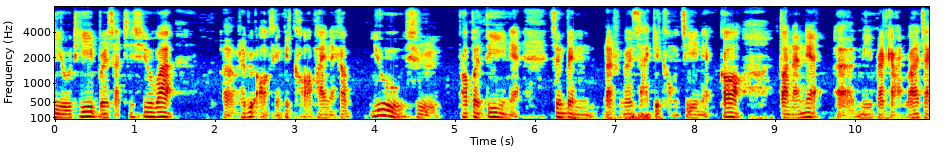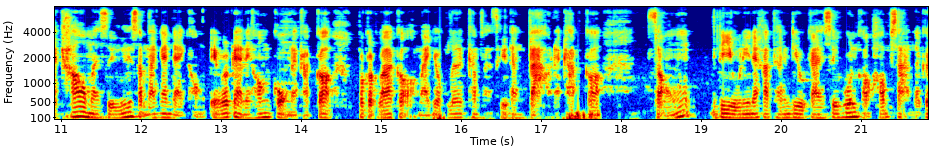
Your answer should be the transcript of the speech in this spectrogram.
ดีลที่บริษัทที่ชื่อว่าเอ่อถ้าพี่ออกเสียงผิดขออภัยนะครับยู่ชื่อ property เนี่ยซึ่งเป็นรัฐวิสาหกิจของจีนเนี่ยก็ตอนนั้นเนี่ยมีประกาศว่าจะเข้ามาซื้อสำนักงานใหญ่ของ Evergrande ในฮ่องกงนะครับ ก็ปรากฏว่าก็ออกมายกเลิกคำสั่งซื้อดังกล่าวนะครับ ก็2ดีลนี้นะครับ ทั้งดีลการซื้อหุ้นของ h o b s o n แล้วก็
